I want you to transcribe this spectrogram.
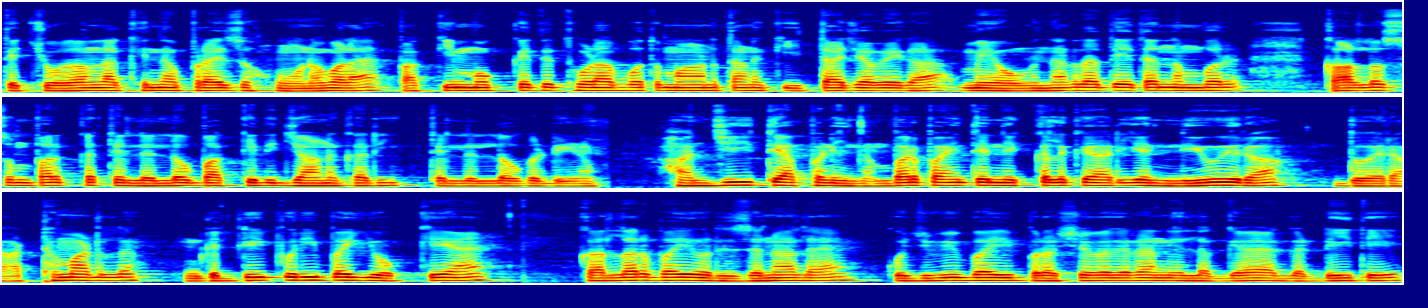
ਤੇ 14 ਲੱਖ ਇਹਦਾ ਪ੍ਰਾਈਸ ਹੋਣ ਵਾਲਾ ਬਾਕੀ ਮੌਕੇ ਤੇ ਥੋੜਾ ਬਹੁਤ ਮਾਣ ਤਾਣ ਕੀਤਾ ਜਾਵੇਗਾ। ਮੈਂ ਓਨਰ ਦਾ ਦੇਤਾ ਨੰਬਰ, ਕਰ ਲਓ ਸੰਪਰਕ ਤੇ ਲੈ ਲਓ ਬਾਕੀ ਦੀ ਜਾਣਕਾਰੀ ਤੇ ਲੈ ਲਓ ਗੱਡੀ ਨੂੰ। ਹਾਂਜੀ, ਤੇ ਆਪਣੀ ਨੰਬਰ ਪਾਈ ਤੇ ਨਿਕਲ ਕੇ ਆ ਰਹੀ ਹੈ ਨਿਊ ਏਰਾ 2008 ਮਾਡਲ ਗੱਡੀ ਪੂਰੀ ਬਾਈ ਓਕੇ ਹੈ। ਕਲਰ ਬਾਈ ਓਰੀਜਨਲ ਹੈ। ਕੁਝ ਵੀ ਬਾਈ ਬ੍ਰਸ਼ ਵਗੈਰਾ ਨਹੀਂ ਲੱਗਿਆ ਹੋਇਆ ਗੱਡੀ ਤੇ।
